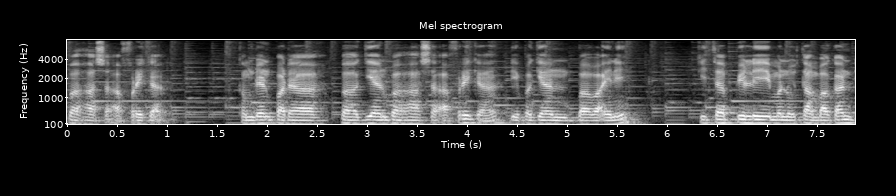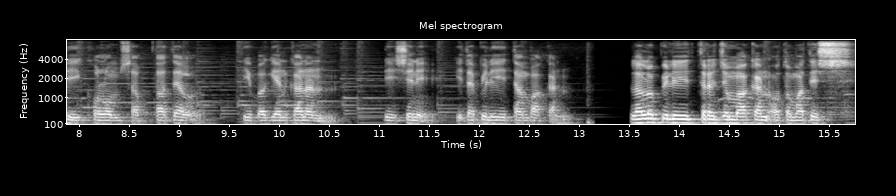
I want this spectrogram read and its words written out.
bahasa Afrika. Kemudian pada bagian bahasa Afrika, di bagian bawah ini, kita pilih menu tambahkan di kolom subtitle di bagian kanan di sini. Kita pilih tambahkan. Lalu pilih terjemahkan otomatis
